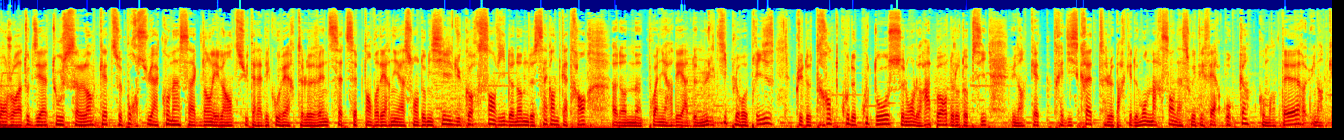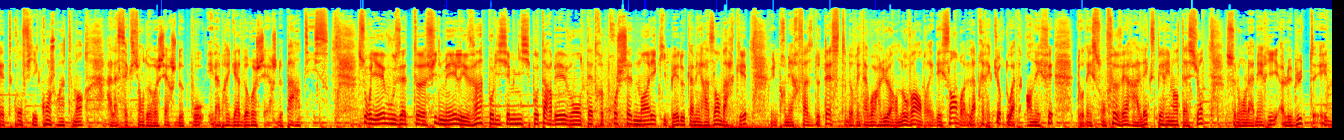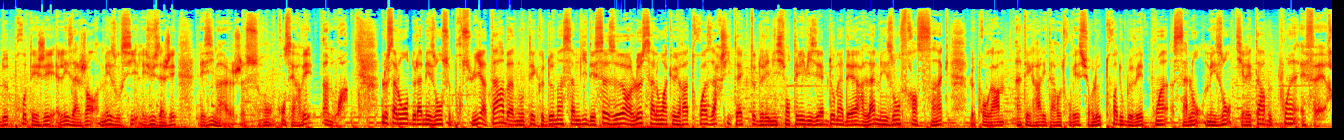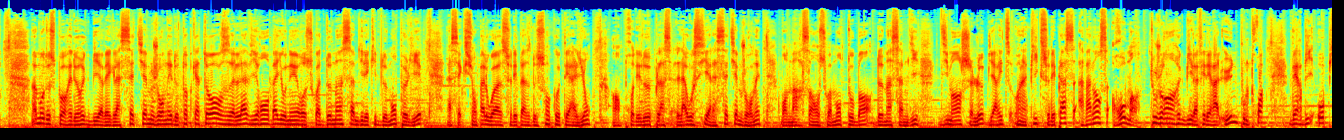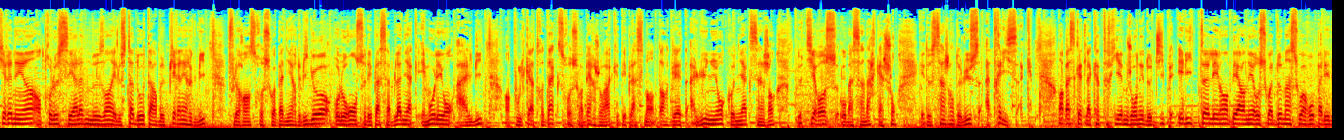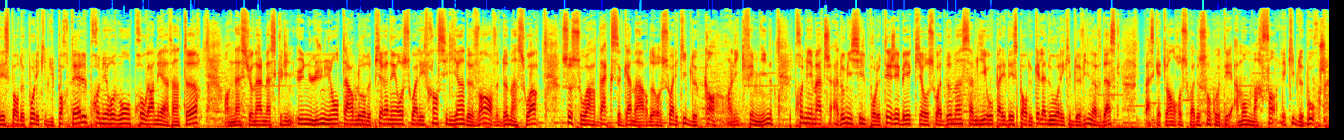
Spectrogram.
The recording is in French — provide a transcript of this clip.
Bonjour à toutes et à tous. L'enquête se poursuit à Cominsac dans les Landes suite à la découverte le 27 septembre dernier à son domicile du corps sans vie d'un homme de 54 ans. Un homme poignardé à de multiples reprises. Plus de 30 coups de couteau selon le rapport de l'autopsie. Une enquête très discrète. Le parquet de Mont-de-Marsan n'a souhaité faire aucun commentaire. Une enquête confiée conjointement à la section de recherche de Pau et la brigade de recherche de Parentis. Souriez, vous êtes filmés. Les 20 policiers municipaux tarbés vont être prochainement équipés de caméras embarquées. Une première phase de test devrait avoir lieu en novembre et décembre. La préfecture doit en effet donner son feu vert à l'expérimentation. Selon la mairie, le but est de protéger les agents mais aussi les usagers. Les images seront conservées un mois. Le salon de la maison se poursuit à Tarbes. Notez que demain samedi dès 16h, le salon accueillera trois architectes de l'émission télévisée hebdomadaire La Maison France 5. Le programme intégral est à retrouver sur le www.salonmaison-tarbes.fr. Un mot de sport et de rugby avec la septième journée de top 14. L'Aviron Bayonnais reçoit demain samedi l'équipe de Montpellier. La section paloise se déplace de son côté à Lyon. En Pro D2, place là aussi à la septième journée. Mont-de-Marsan reçoit Montauban demain samedi. Dimanche, le Biarritz Olympique se déplace à Valence-Roman. Toujours en rugby, la fédérale 1, poule 3. Derby au Pyrénéen entre le C Alan Mezin et le Stade Tarbes Pyrénées Rugby. Florence reçoit Bagnères de Bigorre. Oloron se déplace à Blagnac et Moléon à Albi. En poule 4, Dax reçoit Bergerac. Déplacement d'Orglette à l'Union Cognac-Saint-Jean, de Tyros au bassin d'Arcachon et de Saint-Jean-de-Luz à Trélissac. En basket, la quatrième journée de Jeep Elite, l'élan Béarnais reçoit demain soir au Palais des Sports de Pau l'équipe du Portel. Premier rebond programmé à 20h. En nationale masculine 1, l'Union Tarblour de Pyrénées reçoit les Franciliens de Vanves demain soir. Ce soir, Dax Gamard reçoit l'équipe de Caen en Ligue féminine. Premier match à domicile pour le TGB qui reçoit demain samedi au Palais des Sports de Queladour l'équipe de Villeneuve d'Ascq. Basketland reçoit de son côté à Mont-de-Marsan l'équipe de Bourges.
